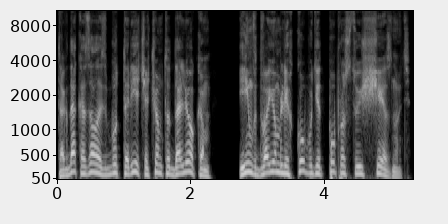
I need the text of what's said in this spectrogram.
Тогда казалось, будто речь о чем-то далеком, и им вдвоем легко будет попросту исчезнуть.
